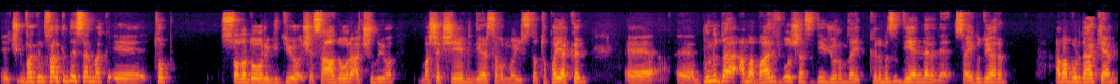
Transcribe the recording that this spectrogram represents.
e, çünkü farkın, farkındaysan bak e, top sola doğru gidiyor, şey sağa doğru açılıyor. Başakşehirli diğer savunma oyuncusu da topa yakın. E, e, bunu da ama bariz gol şansı diye yorumlayıp kırmızı diyenlere de saygı duyarım. Ama burada hakem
